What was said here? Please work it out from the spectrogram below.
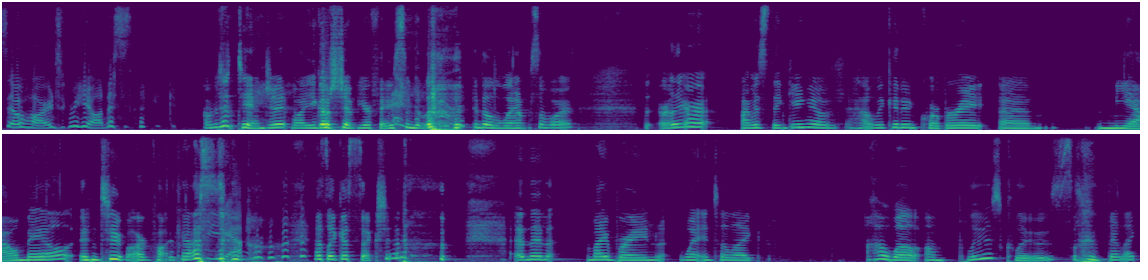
so hard to be honest. Like, I'm gonna tangent while you go shove your face into the into the lamp some more. The, earlier, I was thinking of how we could incorporate um, meow mail into our podcast Yeah. as like a section, and then my brain went into like, oh well, on Blue's Clues, they're like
